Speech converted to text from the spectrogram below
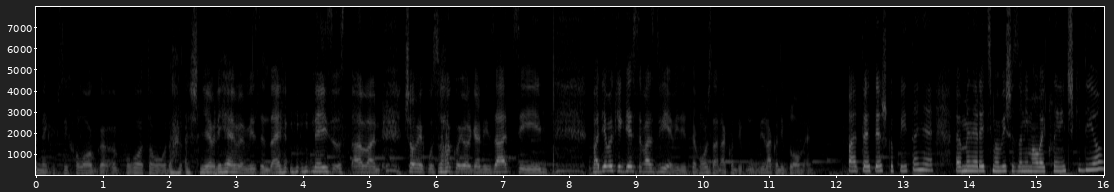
neki psiholog, pogotovo u današnje vrijeme. Mislim da je neizostavan čovjek u svakoj organizaciji. Pa djevojke, gdje se vas dvije vidite možda nakon, nakon diplome? Pa to je teško pitanje. E, mene recimo više zanima ovaj klinički dio,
